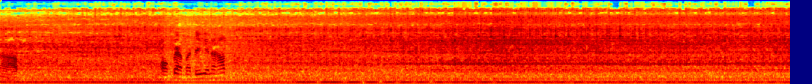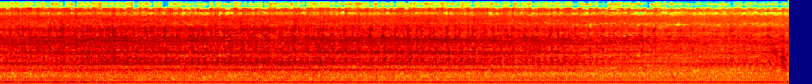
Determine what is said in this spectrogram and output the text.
นะครับ ออกแบบมาดีนะครับ เนี่ยครับ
